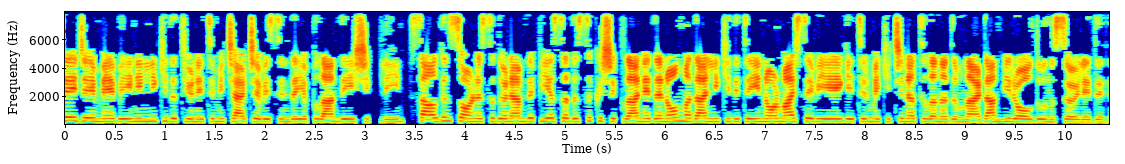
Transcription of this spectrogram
TCMB'nin likidit yönetimi çerçevesinde yapılan değişikliğin, salgın sonrası dönemde piyasada sıkışıklığa neden olmadan likiditeyi normal seviyeye getirmek için atılan adımlardan biri olduğunu söyledi.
